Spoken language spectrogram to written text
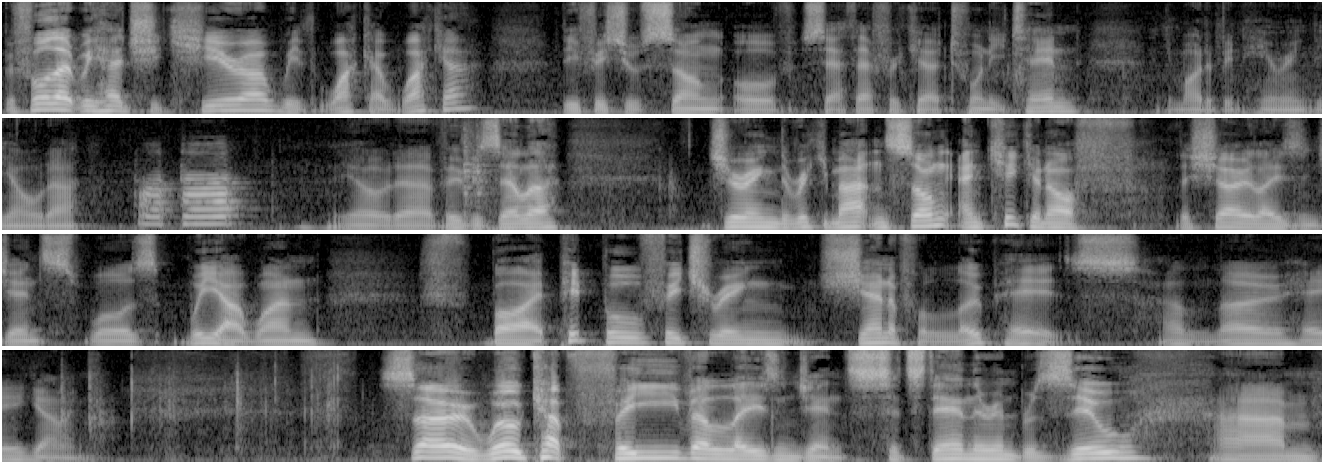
Before that, we had Shakira with Waka Waka, the official song of South Africa 2010. You might have been hearing the old, uh, the old uh, Vuvuzela during the Ricky Martin song. And kicking off the show, ladies and gents, was We Are One by Pitbull featuring Jennifer Lopez. Hello, how you going? So, World Cup fever, ladies and gents. It's down there in Brazil. Um,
